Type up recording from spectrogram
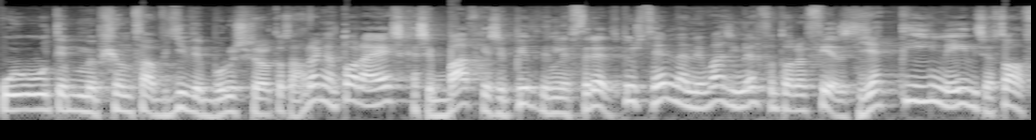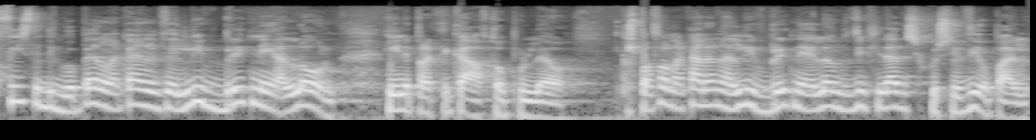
ούτε με ποιον θα βγει, δεν μπορούσε ξέρω τόσα χρόνια. Τώρα έσκασε, μπάθιασε, πήρε την ελευθερία της πίσω, θέλει να ανεβάζει νέες φωτογραφίες. Γιατί είναι ήδη αυτό, αφήστε την κοπέλα να κάνετε leave Britney alone. Είναι πρακτικά αυτό που λέω. Προσπαθώ να κάνω ένα leave Britney alone το 2022 πάλι.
